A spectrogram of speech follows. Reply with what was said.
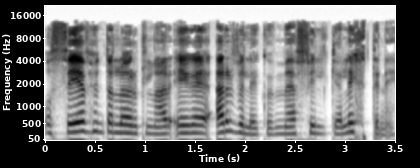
og þef hundalörglunar eiga í erfileikum með að fylgja lyktinni.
